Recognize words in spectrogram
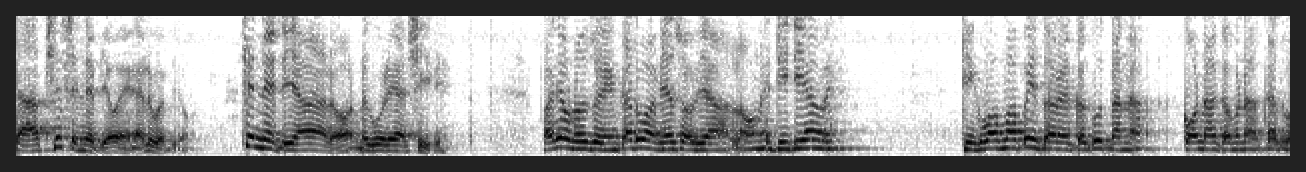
ဒါဖြစ်စဉ်နဲ့ပြောရင်အဲ့လိုပဲပြောကျင့်တဲ့တရားကတော့ငကိုယ်တည်းရှိတယ်ဘာကြောင့်လို့ဆိုရင်ကတ္တဝမြတ်စွာဘုရားအလောင်းလည်းဒီတရားပဲ ဒီကဘာမှာပြင့်တော်တဲ့ကကုတ္တနာကောဏကမနာကတ္တဝ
